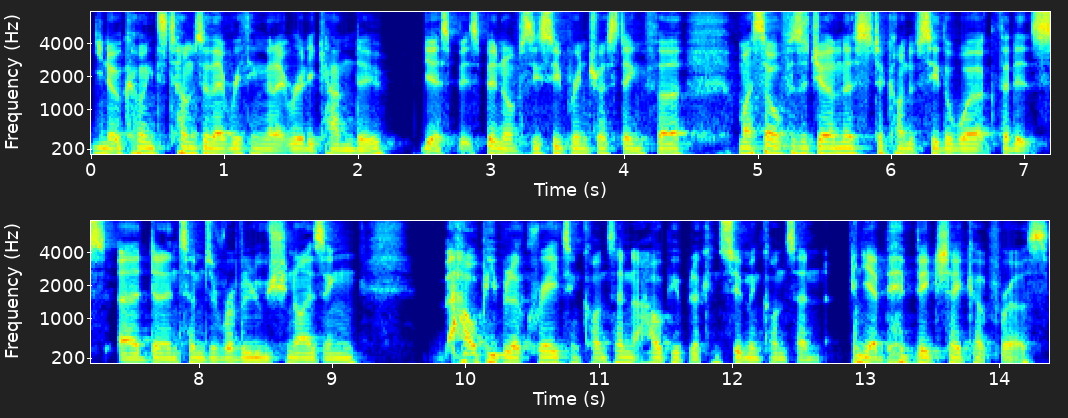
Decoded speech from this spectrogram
you know, coming to terms with everything that it really can do. Yes, it's been obviously super interesting for myself as a journalist to kind of see the work that it's uh, done in terms of revolutionizing how people are creating content, how people are consuming content, and yeah, big, big shake up for us.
